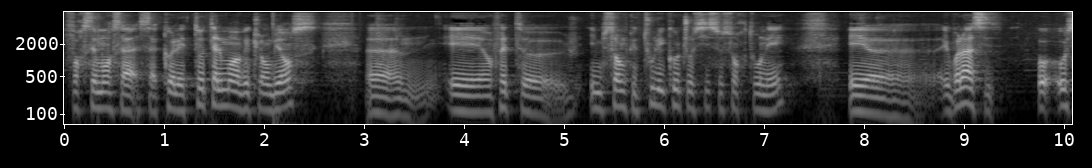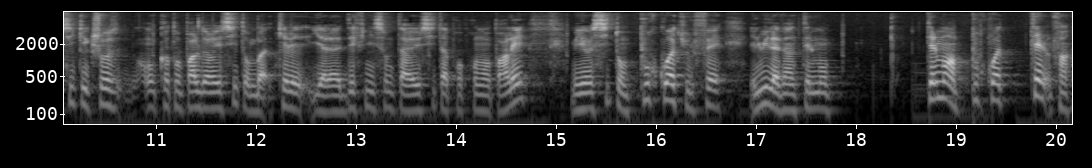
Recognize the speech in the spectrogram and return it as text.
Forcément, ça, ça collait totalement avec l'ambiance. Euh, et en fait, euh, il me semble que tous les coachs aussi se sont retournés. Et, euh, voilà, c'est aussi quelque chose, quand on parle de réussite, bah, il y a la définition de ta réussite à proprement parler, mais il y a aussi ton pourquoi tu le fais. Et lui, il avait un tellement, tellement un pourquoi tel, enfin,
